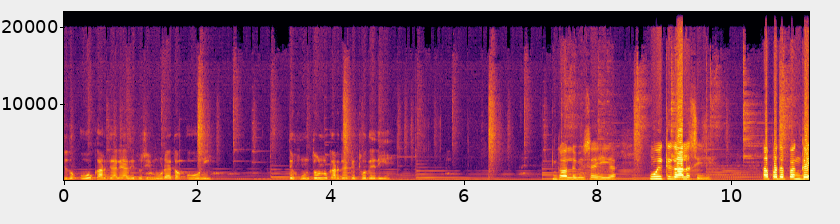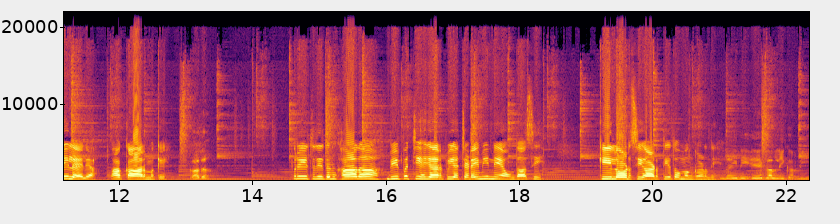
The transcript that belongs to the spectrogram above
ਜਦੋਂ ਉਹ ਕਰਜ਼ਾ ਲਿਆ ਸੀ ਤੁਸੀਂ ਮੋੜਿਆ ਤਾਂ ਉਹ ਨਹੀਂ। ਤੇ ਹੁਣ ਤੁਹਾਨੂੰ ਕਰਜ਼ਾ ਕਿੱਥੋਂ ਦੇ ਦਈਏ? ਗੱਲ ਵੀ ਸਹੀ ਆ। ਉਹ ਇੱਕ ਗੱਲ ਸੀ ਆਪਾਂ ਤਾਂ ਪੰਗਾ ਹੀ ਲੈ ਲਿਆ ਆ ਕਾਰਮ ਕੇ। ਕਾਹਦਾ? ਪ੍ਰੀਤ ਦੀ ਤਨਖਾਹ ਦਾ 20 25000 ਰੁਪਇਆ ਚੜੇ ਮਹੀਨੇ ਆਉਂਦਾ ਸੀ। ਕੀ ਲੋੜ ਸੀ ਆੜਤੀ ਤੋਂ ਮੰਗਣ ਦੀ? ਨਹੀਂ ਨਹੀਂ ਇਹ ਗੱਲ ਨਹੀਂ ਕਰਨੀ।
